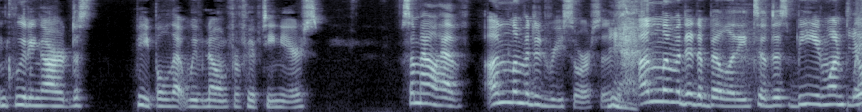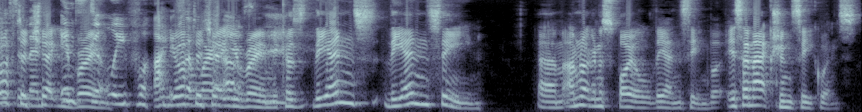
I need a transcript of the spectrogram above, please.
including our just people that we've known for 15 years, somehow have unlimited resources, Yeah. unlimited ability to just be in one place You have to and then check your brain. instantly fly you have to check your brain because the end the end scene. Um, I'm not going to spoil the end scene, but it's an action sequence.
